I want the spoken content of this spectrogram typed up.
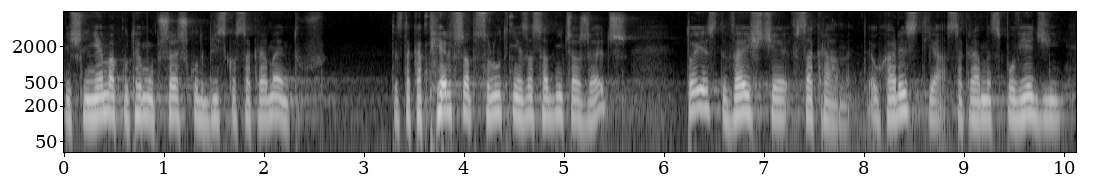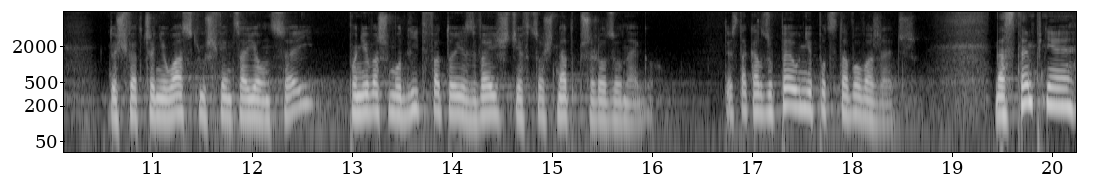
jeśli nie ma ku temu przeszkód, blisko sakramentów? To jest taka pierwsza, absolutnie zasadnicza rzecz. To jest wejście w sakrament. Eucharystia, sakrament spowiedzi, doświadczenie łaski uświęcającej ponieważ modlitwa to jest wejście w coś nadprzyrodzonego. To jest taka zupełnie podstawowa rzecz. Następnie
